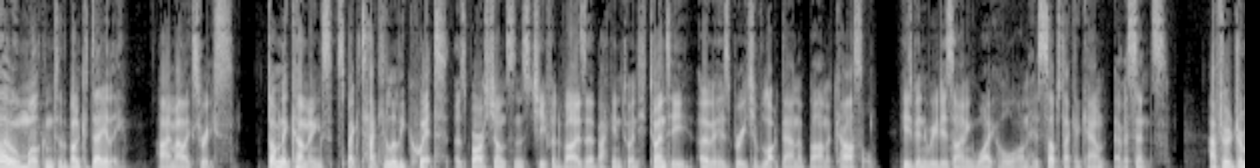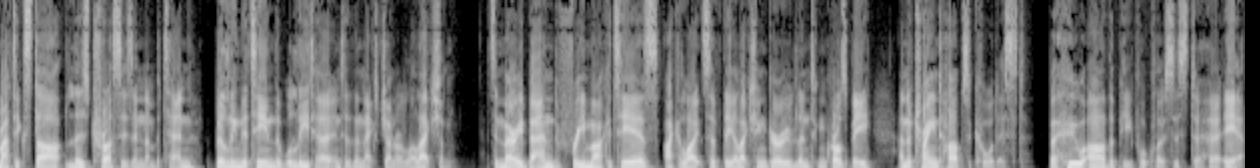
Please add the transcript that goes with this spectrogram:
Hello and welcome to the Bunker Daily. I'm Alex Rees. Dominic Cummings spectacularly quit as Boris Johnson's chief advisor back in 2020 over his breach of lockdown at Barnard Castle. He's been redesigning Whitehall on his Substack account ever since. After a dramatic start, Liz Truss is in number 10, building the team that will lead her into the next general election. It's a merry band of free marketeers, acolytes of the election guru Lynton Crosby, and a trained harpsichordist. But who are the people closest to her ear?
